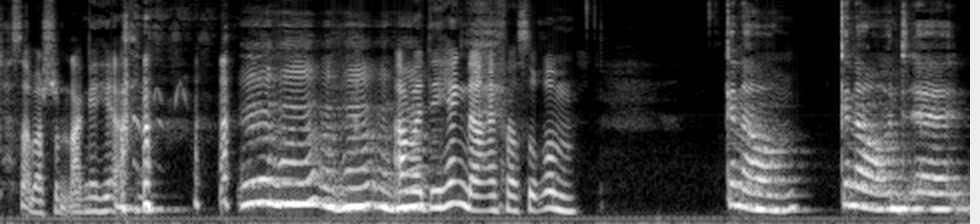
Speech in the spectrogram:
das ist aber schon lange her. Mhm. mhm, mhm, mhm. aber die hängen da einfach so rum. Genau. Genau, und äh,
